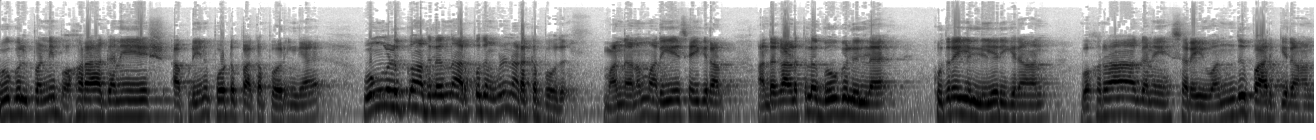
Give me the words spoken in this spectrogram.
கூகுள் பண்ணி பொஹரா கணேஷ் அப்படின்னு போட்டு பார்க்க போகிறீங்க உங்களுக்கும் அதுலேருந்து அற்புதங்கள் நடக்க போகுது. மன்னனும் அதையே செய்கிறான். அந்த காலத்தில் கூகுள் இல்லை குதிரையில் ஏறுகிறான். பொஹரா கணேசரை வந்து பார்க்கிறான்.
